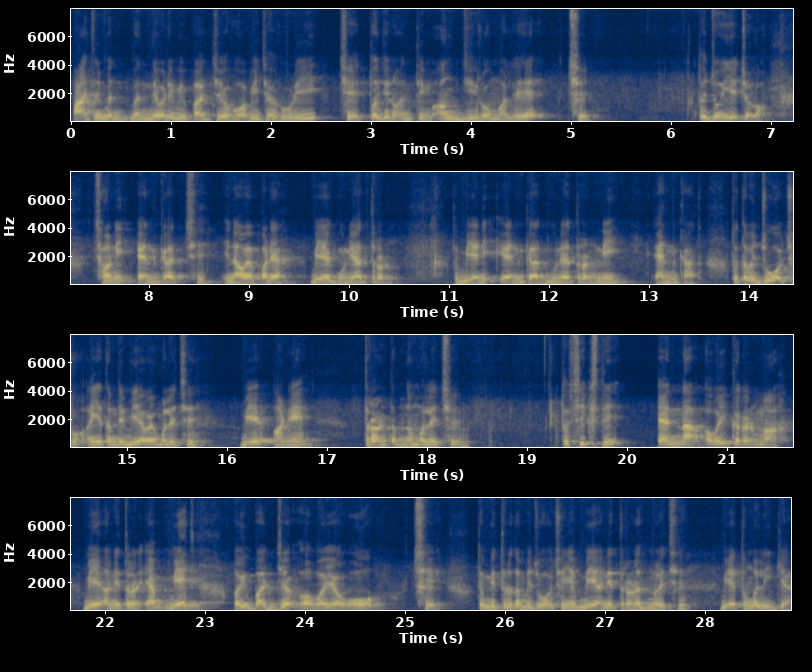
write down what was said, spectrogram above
પાંચ અને બંને વડે વિભાજ્ય હોવી જરૂરી છે. તો જેનો અંતિમ અંક ઝીરો મળે છે. તો જોઈએ ચલો. છની એન ઘાત છે. એના હવે પાડ્યા બે ગુણ્યા ત્રણ. તો બેની એન ઘાત ગુણ્યા ત્રણની એન ઘાત. તો તમે જુઓ છો, અહીંયા તમને બે અવયવ મળે છે, બે અને ત્રણ તમને મળે છે. તો સિક્સની એનના અવયકરણમાં બે અને ત્રણ, એમ બે જ અવિભાજ્ય અવયવો છે. તો મિત્રો તમે જુઓ છો, અહીંયા બે અને ત્રણ જ મળે છે. બે તો મળી ગયા,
